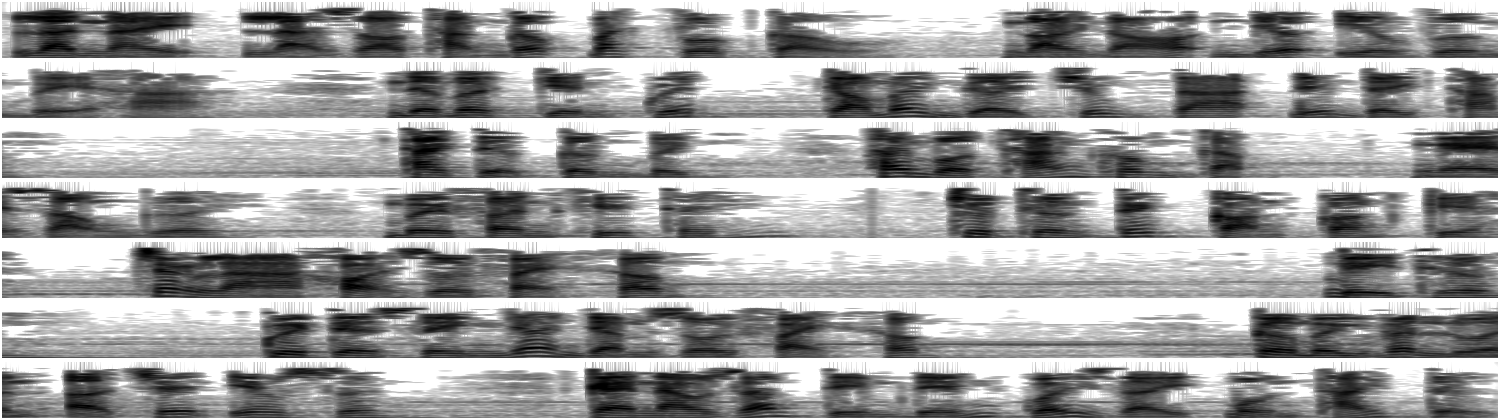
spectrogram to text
Lần này là do thằng gốc bách vô cầu, Nói nó nhớ yêu vương bệ hạ, Nên mới kiên quyết Cả mấy người chúng ta đến đây thăm. Thái tử cân binh, Hơn một tháng không gặp, Nghe giọng ngươi, Mười phần khi thế, Chút thương tích còn con kia, Chắc là khỏi rồi phải không? Bị thương, Quy tiền sinh nhớ nhầm rồi phải không? Cờ mình vẫn luôn ở trên yêu sơn, Kẻ nào dám tìm đến quấy giấy bồn thái tử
